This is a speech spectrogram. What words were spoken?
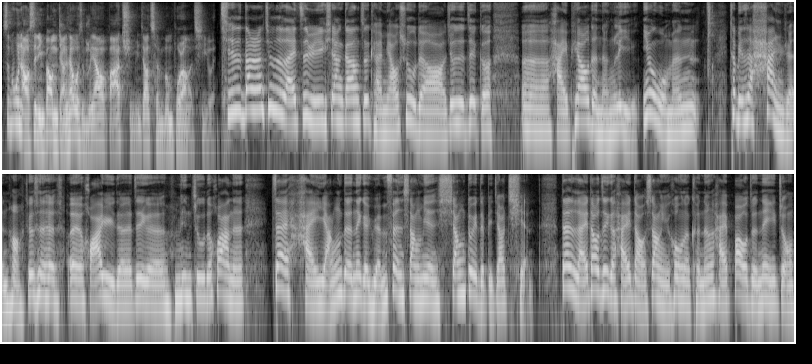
是不是温老师，你帮我们讲一下为什么要把它取名叫乘风破浪的气味？其实当然就是来自于像刚刚志凯描述的哦，就是这个呃海漂的能力，因为我们特别是汉人哈，就是呃华语的这个民族的话呢。在海洋的那个缘分上面相对的比较浅，但来到这个海岛上以后呢，可能还抱着那一种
